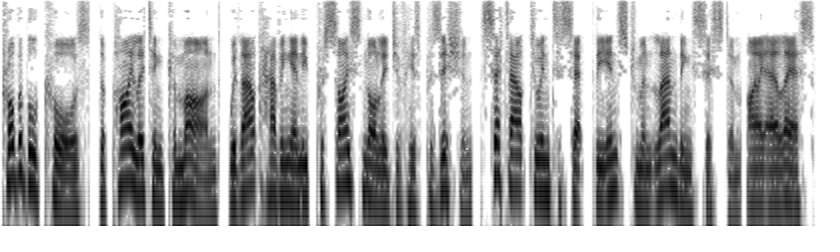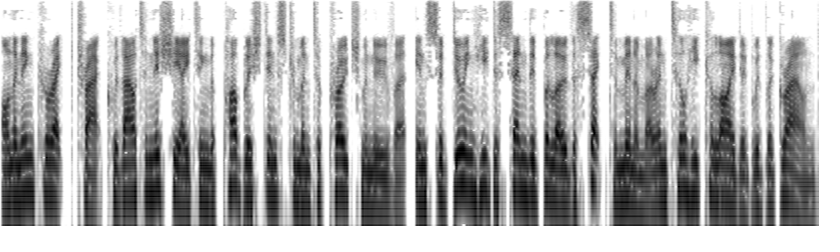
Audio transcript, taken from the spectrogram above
Probable cause, the pilot in command, without having any precise knowledge of his position, set out to intercept the Instrument Landing System ILS on an incorrect track without initiating the published instrument approach maneuver, in so doing he descended below the sector minima until he collided with the ground.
